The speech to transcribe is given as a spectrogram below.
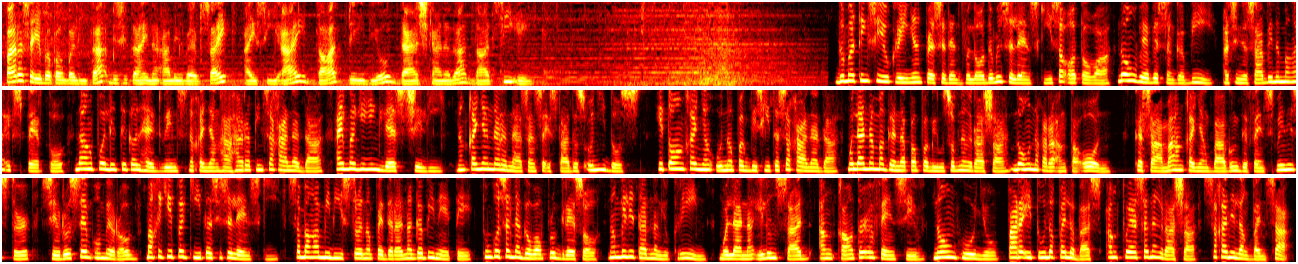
Para sa iba pang balita, bisitahin ang aming website ici.radio-canada.ca. Dumating si Ukrainian President Volodymyr Zelensky sa Ottawa noong Webes ng gabi at sinasabi ng mga eksperto na ang political headwinds na kanyang haharapin sa Canada ay magiging less chilly ng kanyang naranasan sa Estados Unidos. Ito ang kanyang unang pagbisita sa Canada mula na maganap ang paglusob ng Russia noong nakaraang taon kasama ang kanyang bagong defense minister si Rustem Umerov, makikipagkita si Zelensky sa mga ministro ng federal na gabinete tungkol sa nagawang progreso ng militar ng Ukraine mula nang ilunsad ang counter-offensive noong Hunyo para itulak palabas ang puwersa ng Russia sa kanilang bansa.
